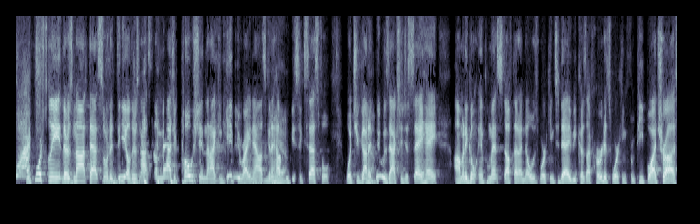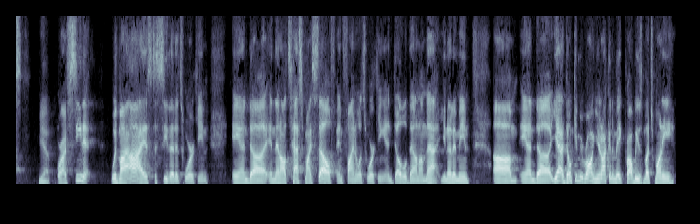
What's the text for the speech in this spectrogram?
What? Unfortunately, there's not that sort of deal. There's not some magic potion that I can give you right now. It's going to yeah. help you be successful. What you got to yeah. do is actually just say, hey, I'm going to go implement stuff that I know is working today because I've heard it's working from people I trust. Yeah. Or I've seen it with my eyes to see that it's working. And uh, and then I'll test myself and find what's working and double down on that. You know what I mean? Um, and uh, yeah, don't get me wrong, you're not going to make probably as much money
